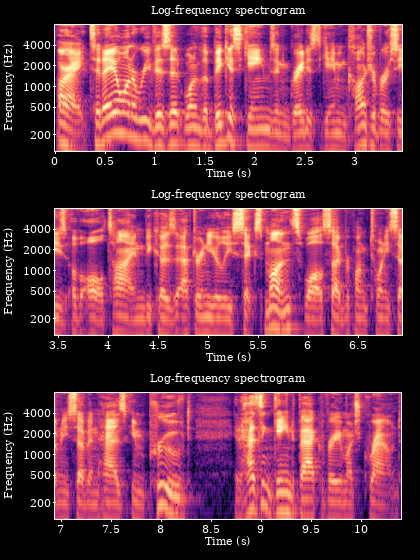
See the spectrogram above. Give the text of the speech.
Alright, today I want to revisit one of the biggest games and greatest gaming controversies of all time because after nearly six months, while Cyberpunk 2077 has improved, it hasn't gained back very much ground,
